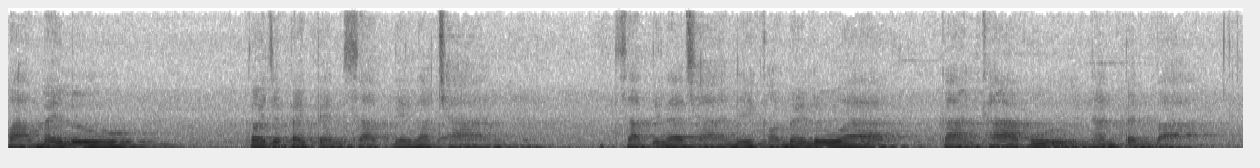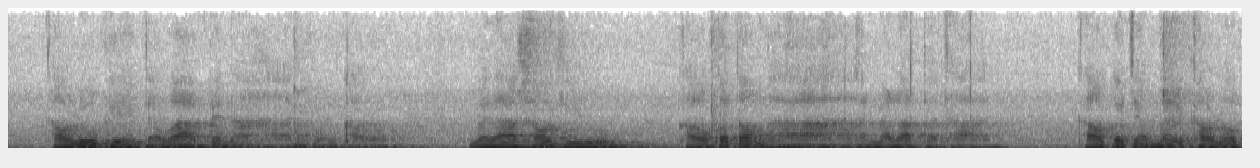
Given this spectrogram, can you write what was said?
ความไม่รู้ ก็จะไปเป็นสัตว์เดรัจฉาน สัตว์เดรัจฉานนี้เขาไม่รู้ว่าการฆ่าผู้อื่นนั้นเป็นบาป เขารู้เพียงแต่ว่าเป็นอาหารของเขา เวลาเขาหิว เขาก็ต้องหาอาหารมารับประทาน เขาก็จะไม่เคารพ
